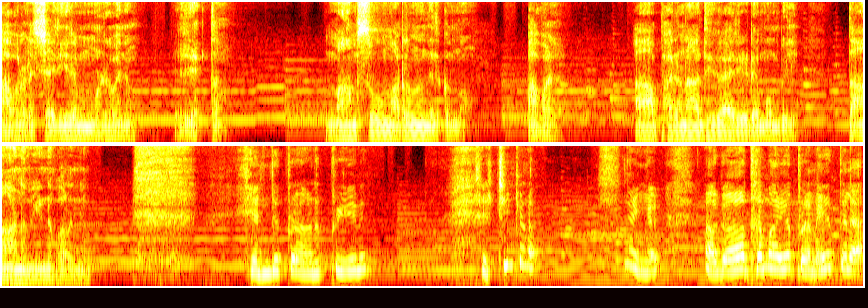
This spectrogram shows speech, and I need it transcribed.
അവളുടെ ശരീരം മുഴുവനും രക്തം. മാംസവും അടർന്നു നിൽക്കുന്നു. അവൾ ആ ഭരണാധികാരിയുടെ മുമ്പിൽ താണു വീണ് പറഞ്ഞു എന്റെ പ്രാണപ്രിയനെ രക്ഷിക്കണം. ഞങ്ങൾ അഗാധമായ പ്രണയത്തിലാ.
